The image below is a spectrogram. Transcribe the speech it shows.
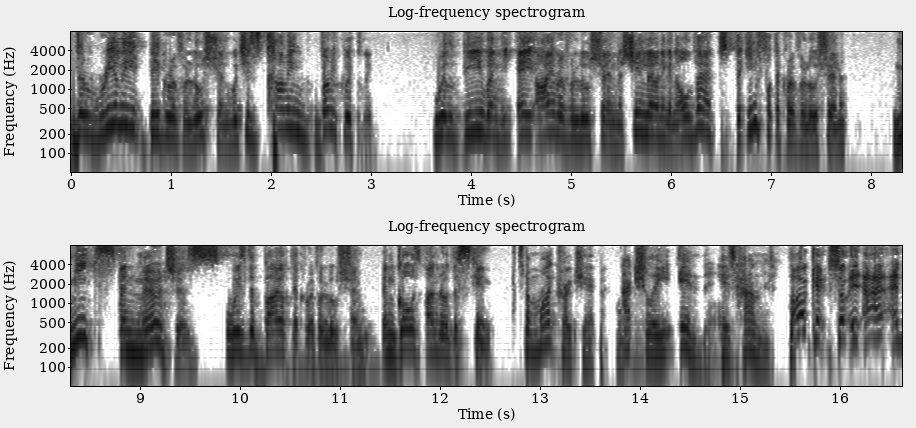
The really big revolution, which is coming very quickly, will be when the AI revolution, and machine learning, and all that, the infotech revolution, meets and merges with the biotech revolution and goes under the skin. The microchip actually in his hand. Okay, so I,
